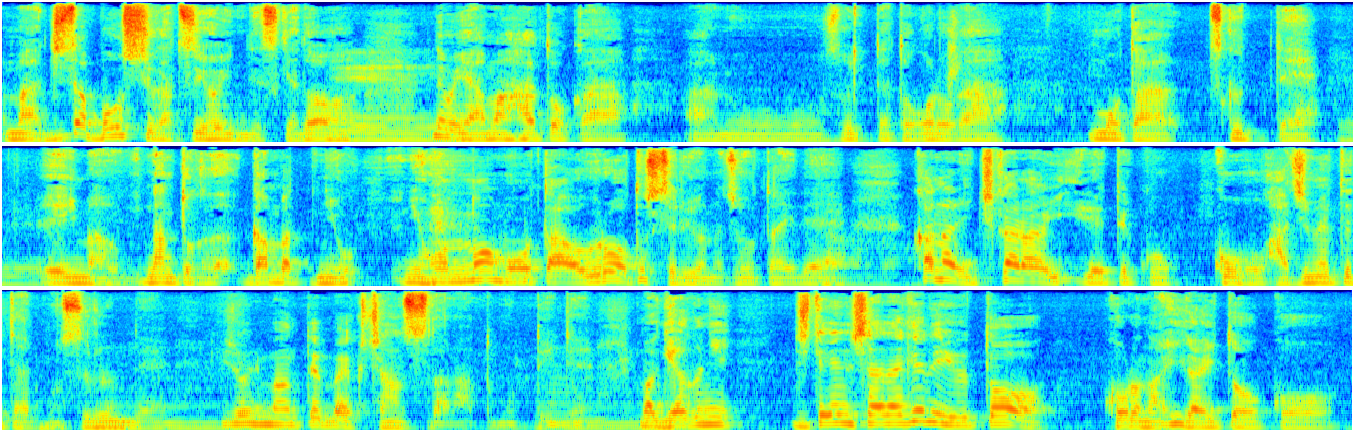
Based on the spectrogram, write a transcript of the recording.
まあ、実はボッシュが強いんですけどでもヤマハとかあのそういったところがモーター作ってえー今なんとか頑張って日本日本のモーターを売ろうとしてるような状態でかなり力を入れてこう広報を始めてたりもするんで非常にマウンテンバイクチャンスだなと思っていて、まあ、逆に自転車だけで言うとコロナ意外とこう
